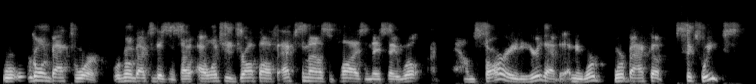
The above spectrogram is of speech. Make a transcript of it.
we're, we're going back to work. We're going back to business. I, I, want you to drop off X amount of supplies. And they say, well, I'm sorry to hear that. But I mean, we're we're back up six weeks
